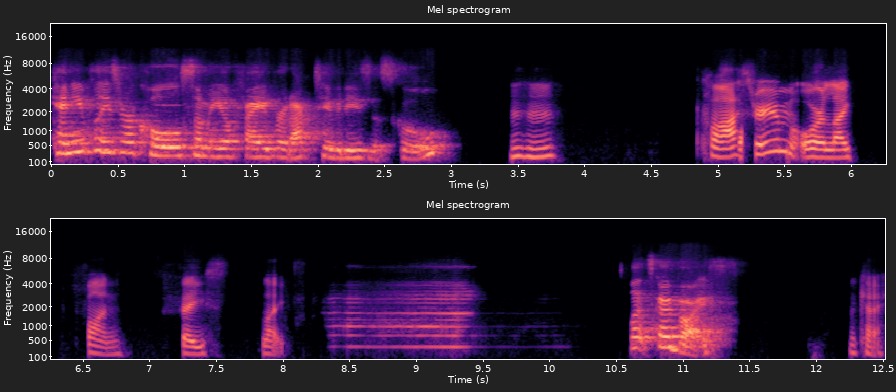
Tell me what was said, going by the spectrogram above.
can you please recall some of your favorite activities at school? Mm-hmm. Classroom or like fun face like let's go both. okay.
